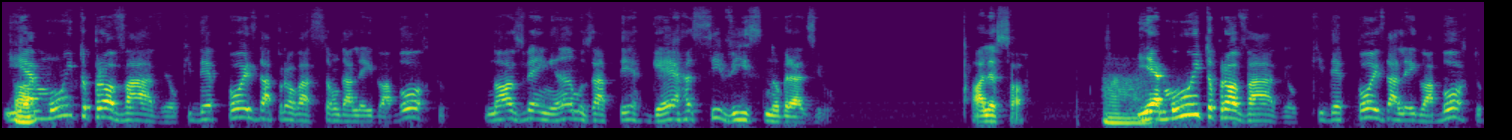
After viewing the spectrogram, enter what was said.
E é muito provável que depois da aprovação da lei do aborto, nós venhamos a ter guerras civis no Brasil. Olha só. Ah. E é muito provável que depois da lei do aborto,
